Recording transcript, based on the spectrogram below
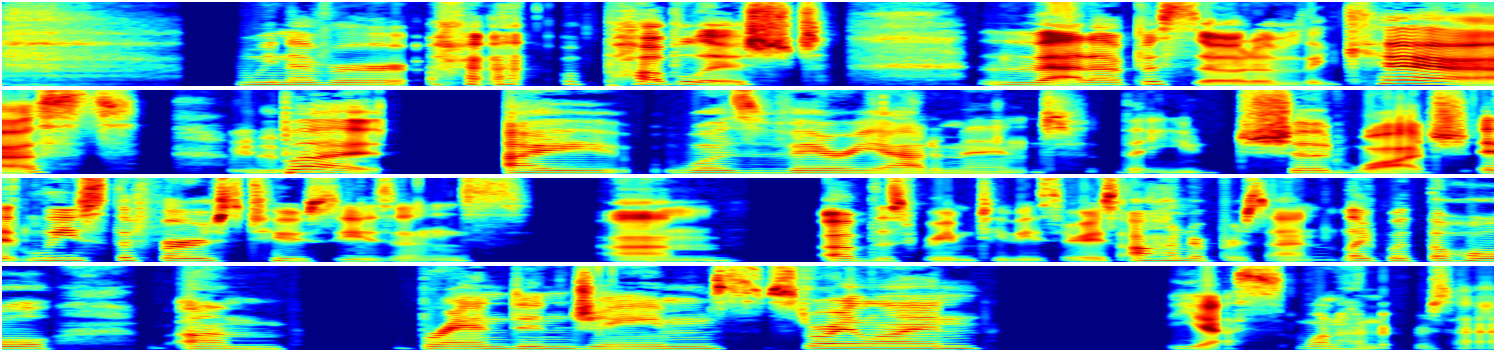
we never published that episode of the cast, We did not. but I was very adamant that you should watch at least the first two seasons um, of the Scream TV series, hundred percent. Like with the whole um, Brandon James storyline. Yes, one hundred percent.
